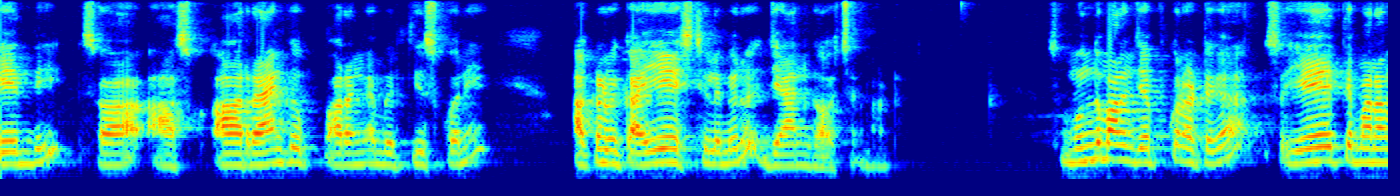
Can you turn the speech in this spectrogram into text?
ఏంది? సో ఆ ర్యాంక్ పరంగా మీరు తీసుకొని అక్కడ మీకు ఐఏఎస్టీలో మీరు జాయిన్ కావచ్చు అనమాట సో ముందు మనం చెప్పుకున్నట్టుగా సో ఏదైతే మనం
